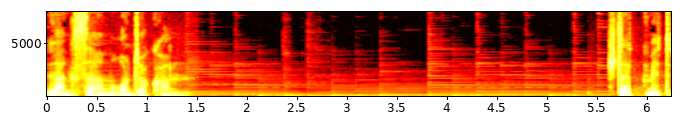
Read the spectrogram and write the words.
Langsam runterkommen. Statt mit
